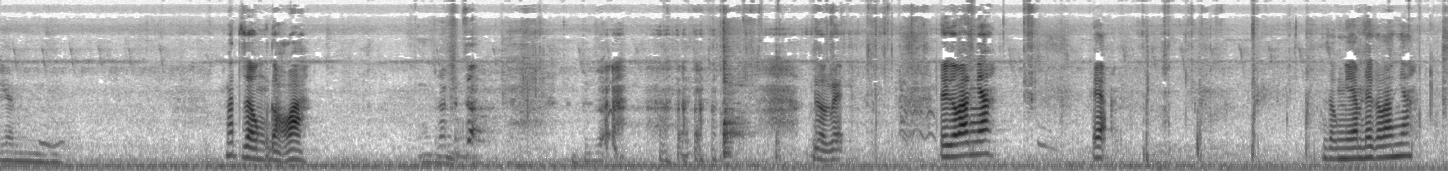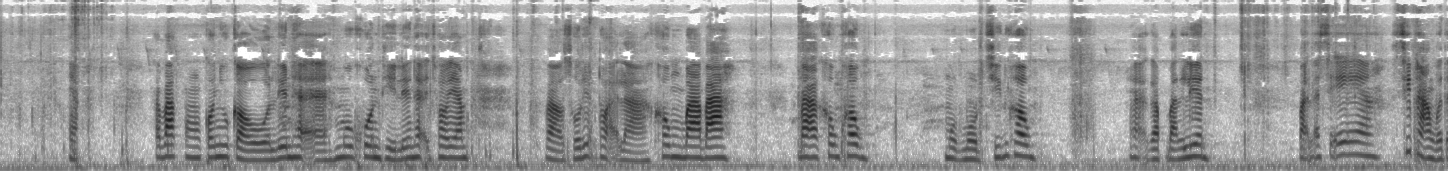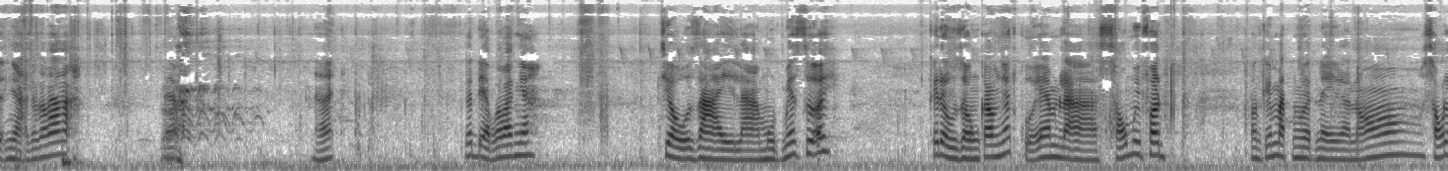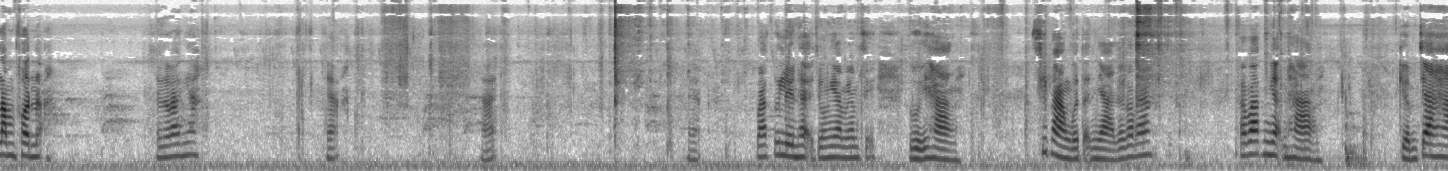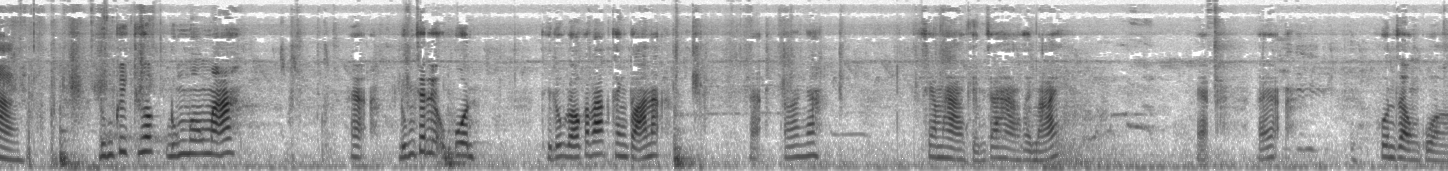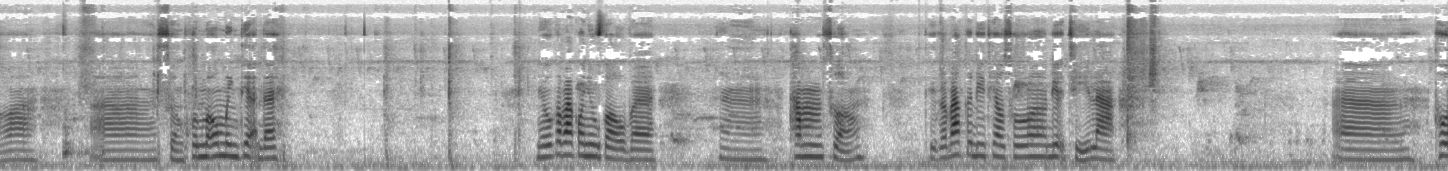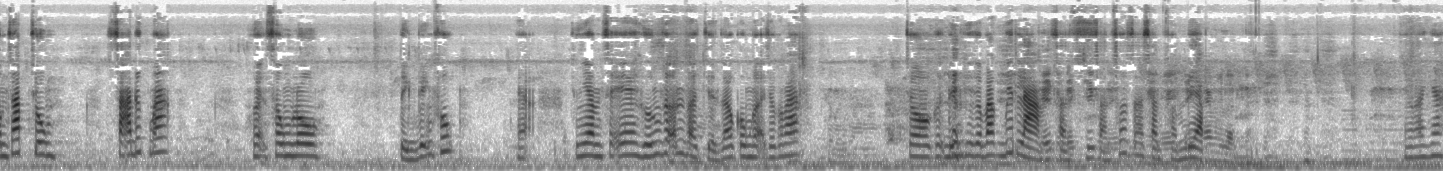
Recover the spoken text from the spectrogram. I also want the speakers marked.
Speaker 1: đen
Speaker 2: mắt rồng đỏ à?
Speaker 1: Tức giận.
Speaker 2: Được đấy. Đây các bác nhá. Đây ạ. Rồng em đây các bác nhá. Đây ạ. các bác có nhu cầu liên hệ mua khuôn thì liên hệ cho em vào số điện thoại là 033 300 1190 Ạ, gặp bạn Liên bạn đã sẽ à, ship hàng về tận nhà cho các bác ạ. Ạ. đấy. Rất đẹp các bác nhé, chiều dài là một mét rưỡi. Cái đầu rồng cao nhất của em là 60 phân. Còn cái mặt nguyệt này là nó 65 phân ạ. Đây các bác nhá. Dạ. Đấy. Đấy. Đấy. bác cứ liên hệ cho em em sẽ gửi hàng ship hàng về tận nhà cho các bác. Các bác nhận hàng kiểm tra hàng. Đúng kích thước đúng mẫu mã. Dạ, đúng chất liệu khuôn. Thì lúc đó các bác thanh toán ạ. Đấy, các bác nhá. Xem hàng kiểm tra hàng thoải mái. Đấy, ạ. đấy ạ. Khuôn rồng của à, xưởng khuôn mẫu Minh Thiện đây. Nếu các bác có nhu cầu về à, thăm xưởng thì các bác cứ đi theo số địa chỉ là à, thôn Giáp Trung xã Đức Mác huyện Sông Lô tỉnh Vĩnh Phúc. Đấy chúng em sẽ hướng dẫn và chuyển giao công nghệ cho các bác. Cho đến khi các bác biết làm sản, sản xuất ra sản phẩm đẹp. Các bác nhé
